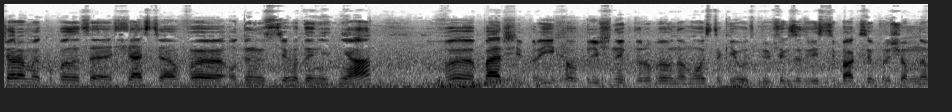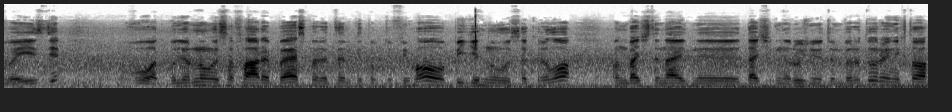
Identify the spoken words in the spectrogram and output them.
Вчора ми купили це щастя в 11 годині дня. В першій приїхав ключник, доробив нам ось такий от ключик за 200 баксів, причому на виїзді. Вот. Полірнулися фари без перетирки, тобто фігово, підігнулося крило. Вон, бачите, навіть не датчик наружньої температури ніхто.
